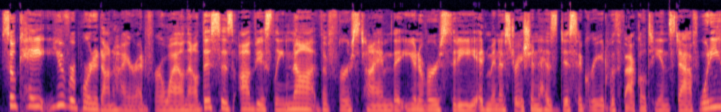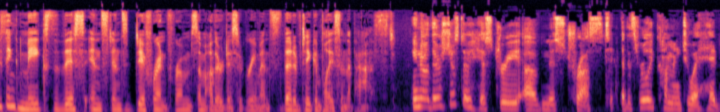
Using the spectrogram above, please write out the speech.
So, Kate, you've reported on higher ed for a while now. This is obviously not the first time that university administration has disagreed with faculty and staff. What do you think makes this instance different from some other disagreements that have taken place in the past? You know, there's just a history of mistrust that is really coming to a head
